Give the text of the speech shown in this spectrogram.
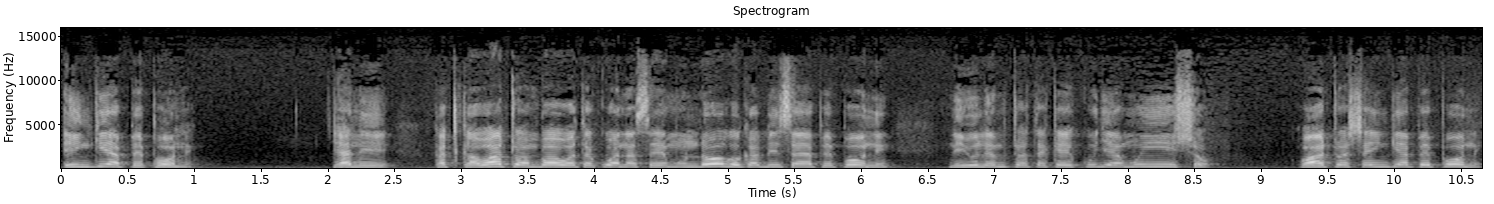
ingia peponi. Yaani katika watu ambao watakuwa na sehemu ndogo kabisa ya peponi ni yule mtu atakayekuja mwisho. Watu washaingia peponi.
